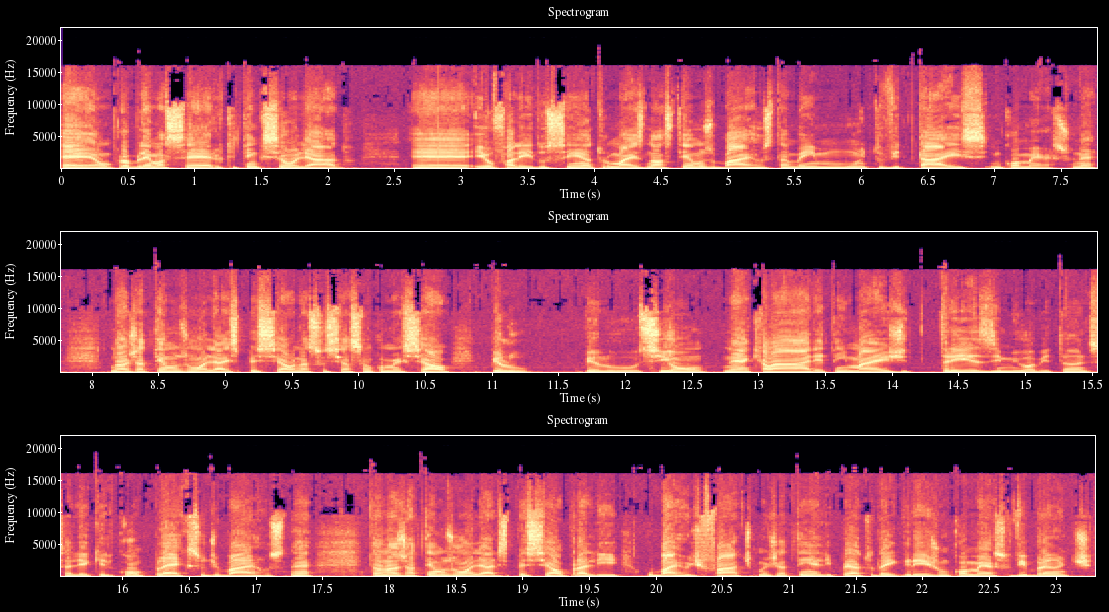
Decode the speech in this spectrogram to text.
É, é um problema sério que tem que ser olhado. É, eu falei do centro, mas nós temos bairros também muito vitais em comércio, né? Nós já temos um olhar especial na associação comercial pelo pelo Sion, né? Aquela área tem mais de 13 mil habitantes ali, aquele complexo de bairros, né? Então nós já temos um olhar especial para ali. O bairro de Fátima já tem ali perto da igreja um comércio vibrante.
